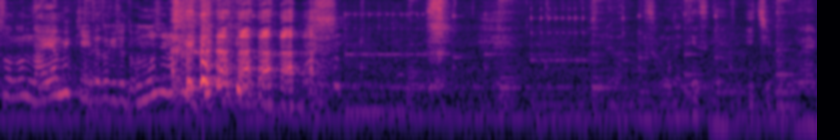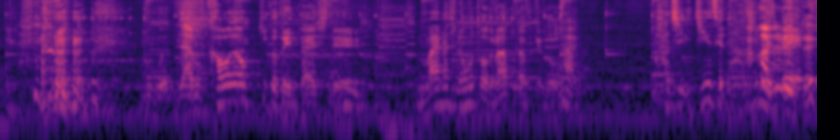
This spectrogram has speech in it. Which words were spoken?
その悩み聞いた時ちょっと面白すぎて。それはそれだけですね。一番の悩み。僕あの顔が大きいことに対してマイナスに思ったことなかったんですけど、はいはじ人生で初めて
